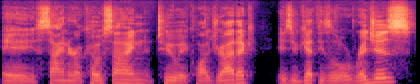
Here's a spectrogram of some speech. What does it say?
a sine or a cosine to a quadratic is you get these little ridges,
